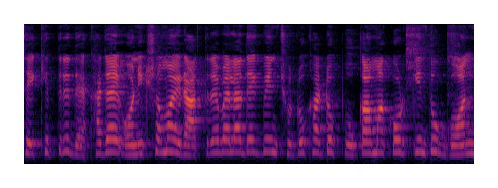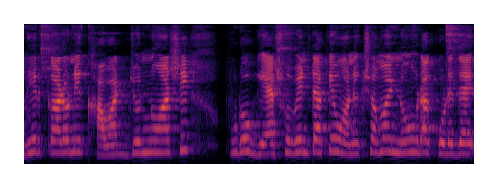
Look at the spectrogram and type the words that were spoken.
সেক্ষেত্রে দেখা যায় অনেক সময় রাত্রেবেলা দেখবেন ছোটোখাটো পোকামাকড় কিন্তু গন্ধের কারণে খাওয়ার জন্য আসে। পুরো গ্যাস ওভেনটাকেও অনেক সময় নোংরা করে দেয়।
